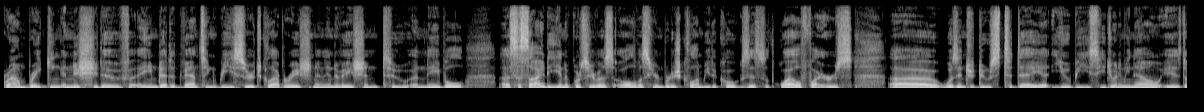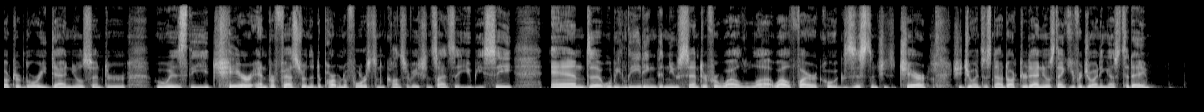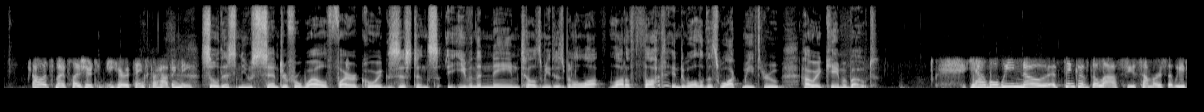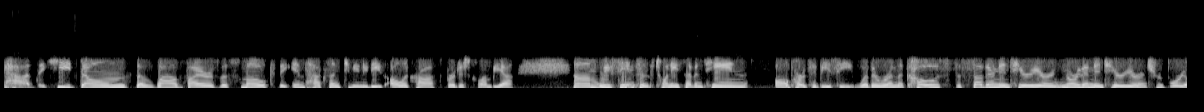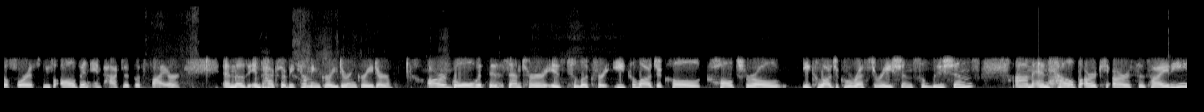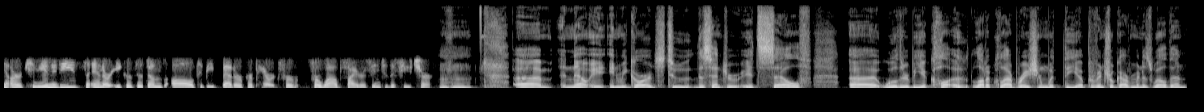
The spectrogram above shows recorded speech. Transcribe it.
groundbreaking initiative aimed at advancing research, collaboration, and innovation to enable uh, society, and of course, here us, all of us here in British Columbia, to coexist with wildfires, uh, was introduced today at UBC. Joining me now is Dr. Lori Daniels, Center, who is the chair and professor in the Department of Forest and Conservation Science at UBC, and uh, will be leading the new Center for Wild, uh, Wildfire Coexistence. She's a chair. She joins us now. Dr. Daniels, thank you for joining us today. Oh, it's my pleasure to be here. Thanks for having me. So, this new Center for Wildfire Coexistence, even the name tells me there's been a lot, lot of thought into all of this. Walk me through how it came about. Yeah, well, we know, think of the last few summers that we've had the heat domes, the wildfires, the smoke, the impacts on communities all across British Columbia. Um, we've seen since 2017 all parts of BC, whether we're on the coast, the southern interior, northern interior, and true boreal forests, we've all been impacted with fire, and those impacts are becoming greater and greater. Our goal with this center is to look for ecological, cultural, ecological restoration solutions um, and help our, our society, our communities, and our ecosystems all to be better prepared for, for wildfires into the future. Mm-hmm. Um, now, in regards to the center itself, uh, will there be a, cl- a, lot of collaboration with the uh, provincial government as well then?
